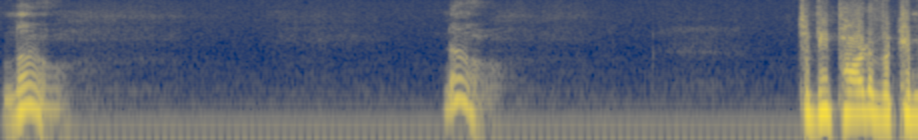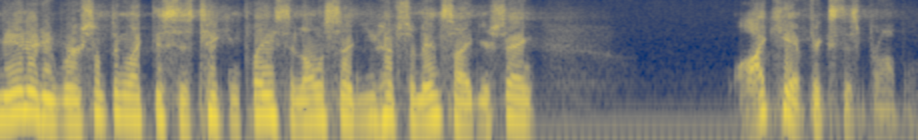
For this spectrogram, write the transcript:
No. No. To be part of a community where something like this is taking place and all of a sudden you have some insight and you're saying, well, I can't fix this problem.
